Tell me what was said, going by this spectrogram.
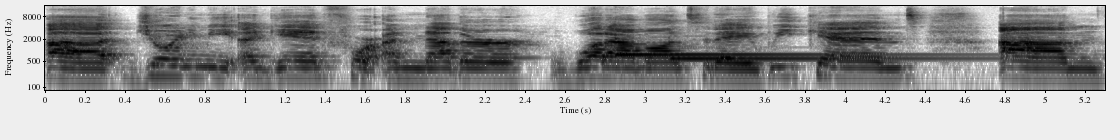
uh, joining me again for another What I'm On Today weekend. Um,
